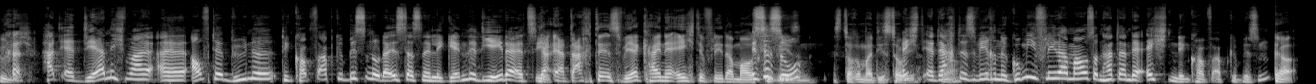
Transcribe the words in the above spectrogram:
ich. Hat er der nicht mal äh, auf der Bühne den Kopf abgebissen oder ist das eine Legende, die jeder Ja, erzählt? er dachte, es wäre keine echte Fledermaus Ist es so? Ist doch immer die Story. Echt? Er dachte, es wäre eine Gummifledermaus und hat dann der echten den Kopf abgebissen? Ja. ja.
